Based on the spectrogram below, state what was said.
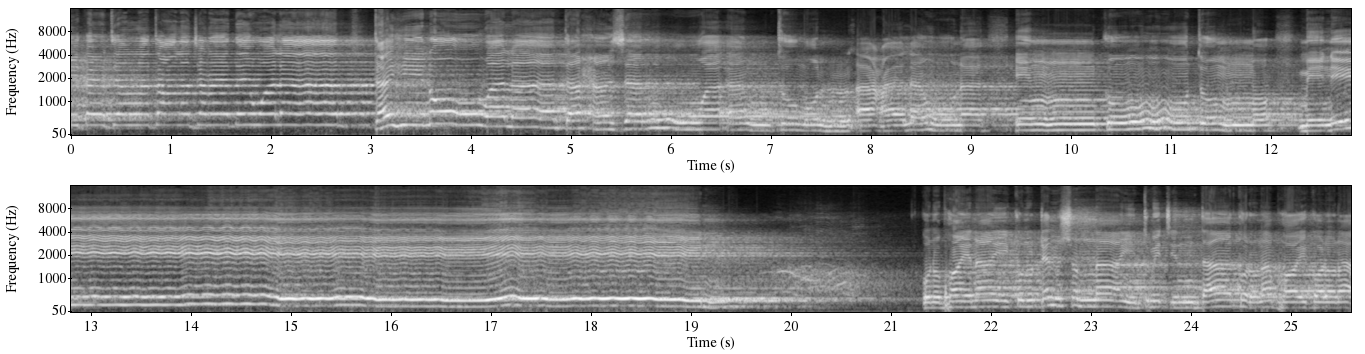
এই কাজে আল্লাহ তাআলা জানায় দেয়, ওয়ালা তাহিনু ওয়ালা তাহজানু ওয়া আনতুমুল আ'লাউনা ইন কুনতুম মুমিনিন। কোনো টেনশন নাই, তুমি চিন্তা করো না, ভয় করো না।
